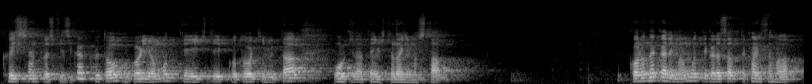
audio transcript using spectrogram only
クリスチャンとして自覚と誇りを持って生きていくことを決めた大きな転機となりました。この中で守ってくださった神様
